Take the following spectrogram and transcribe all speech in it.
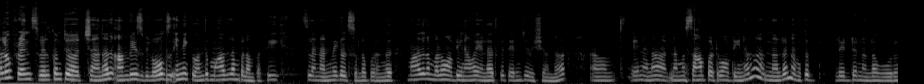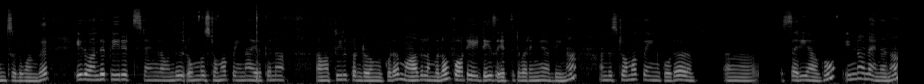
Hello friends welcome to our channel Ambee's vlogs இன்னைக்கு வந்து மாதுளம்பழம் பற்றி சில நன்மைகள் சொல்ல போகிறாங்க மாதுளம்பழம் அப்படின்னா எல்லாத்துக்கும் தெரிஞ்ச விஷயம் தான் என்னென்னா என்னன்னா நம்ம சாப்பிட்றோம் அப்படின்னா அதனால நமக்கு பிளட்டு நல்லா ஊறுன்னு சொல்லுவாங்க. இது வந்து பீரியட்ஸ் டைமில் வந்து ரொம்ப ஸ்டொமக் பெயினாக இருக்குன்னு ஃபீல் பண்ணுறவங்க கூட மாதுளம்பழம் ஃபார்ட்டி எயிட் டேஸ் எடுத்துகிட்டு வரீங்க அப்படின்னா அந்த ஸ்டொமக் பெயின் கூட சரியாகும். இன்னொன்று என்னன்னா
